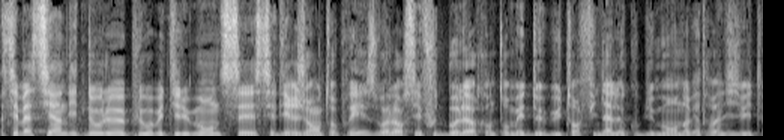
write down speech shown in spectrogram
Sébastien, dites-nous, le plus beau métier du monde, c'est dirigeant d'entreprise ou alors c'est footballeur quand on met deux buts en finale de Coupe du Monde en 98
